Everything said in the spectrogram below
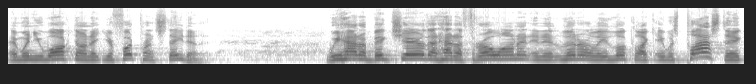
And when you walked on it, your footprint stayed in it. We had a big chair that had a throw on it, and it literally looked like it was plastic,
